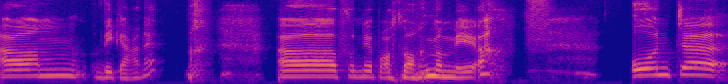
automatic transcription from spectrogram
Ähm, vegane. äh, von der braucht man auch immer mehr. Und äh,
